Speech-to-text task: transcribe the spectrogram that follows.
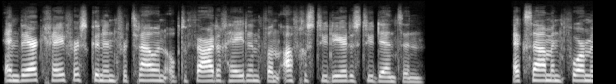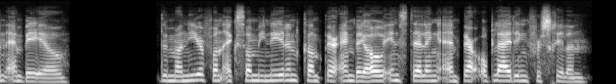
En werkgevers kunnen vertrouwen op de vaardigheden van afgestudeerde studenten. Examenvormen MBO. De manier van examineren kan per MBO-instelling en per opleiding verschillen.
